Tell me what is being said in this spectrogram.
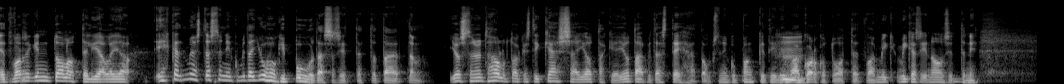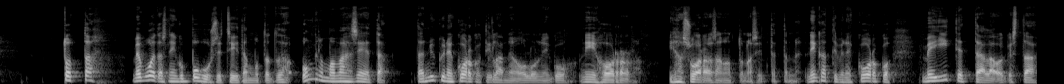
Et varsinkin nyt aloittelijalle ja ehkä myös tässä, niin kuin mitä Juhokin puhuu tässä sitten, tota, että jos sä nyt haluat oikeasti cashaa jotakin ja jotain pitäisi tehdä, että onko se niin kuin pankkitili mm. vai korkotuotteet vai mikä, siinä on sitten, niin totta, me voitaisiin niin kuin puhua sit siitä, mutta tota, ongelma on vähän se, että tämä nykyinen korkotilanne on ollut niin, kuin niin horror, ihan suoraan sanottuna sitten, että negatiivinen korko, me ei itse täällä oikeastaan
